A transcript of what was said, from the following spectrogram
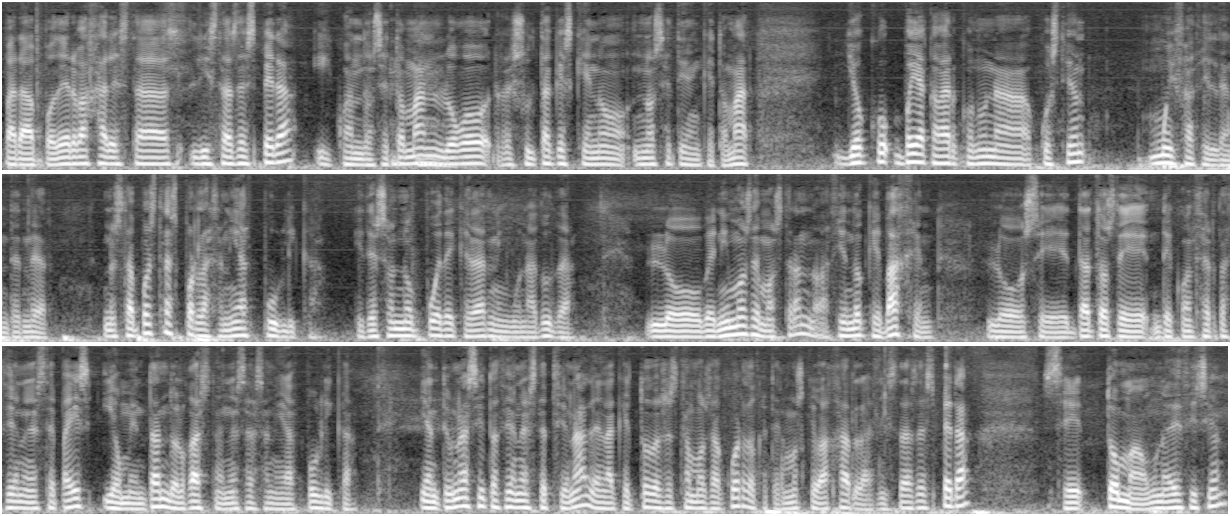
para poder bajar estas listas de espera y cuando se toman luego resulta que es que no, no se tienen que tomar. Yo voy a acabar con una cuestión muy fácil de entender. Nuestra apuesta es por la sanidad pública y de eso no puede quedar ninguna duda. Lo venimos demostrando, haciendo que bajen los eh, datos de, concertación en este país y aumentando el gasto en esa sanidad pública. Y ante una situación excepcional en la que todos estamos de acuerdo que tenemos que bajar las listas de espera, se toma una decisión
